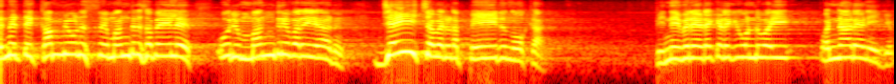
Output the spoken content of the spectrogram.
എന്നിട്ട് കമ്മ്യൂണിസ്റ്റ് മന്ത്രിസഭയിലെ ഒരു മന്ത്രി പറയാണ് ജയിച്ചവരുടെ പേര് നോക്കാൻ. പിന്നെ ഇവരെ ഇടയ്ക്കിടയ്ക്ക് കൊണ്ടുപോയി പൊന്നാട അണിയിക്കും.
